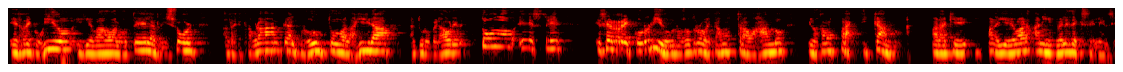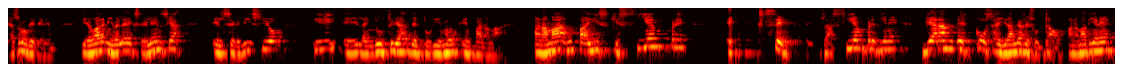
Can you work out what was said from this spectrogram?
es recogido y llevado al hotel, al resort, al restaurante, al producto, a la gira, al tour operador, todo ese, ese recorrido nosotros lo estamos trabajando y lo estamos practicando para, que, para llevar a niveles de excelencia. Eso es lo que queremos, llevar a niveles de excelencia el servicio y eh, la industria del turismo en Panamá. Panamá es un país que siempre excede, o sea, siempre tiene grandes cosas y grandes resultados. Panamá tiene,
